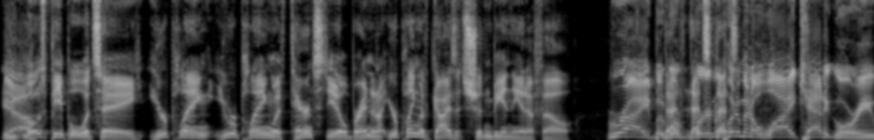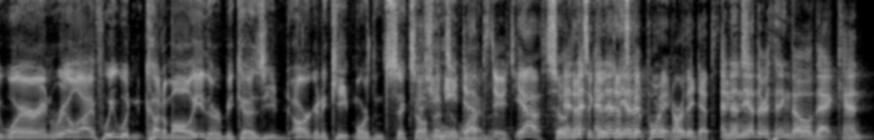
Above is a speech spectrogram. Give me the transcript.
yeah. most people would say you're playing. You were playing with Terrence Steele, Brandon. You're playing with guys that shouldn't be in the NFL. Right, but That- we're, we're going to put that's- them in a Y category where in real life we wouldn't cut them all either because you are going to keep more than six Because offensive you need depth linemen. dudes. Yeah, so And that's then- a good. then That's the a other- good point. Are they depth? And then the other thing, though, that can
